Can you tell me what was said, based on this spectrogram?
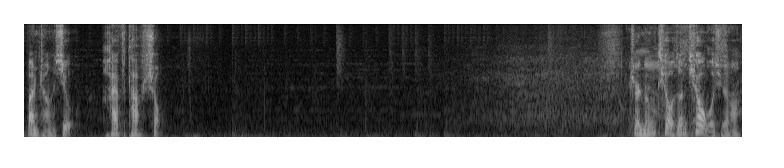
半场秀 （Half Time Show）。这能跳，咱跳过去啊！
